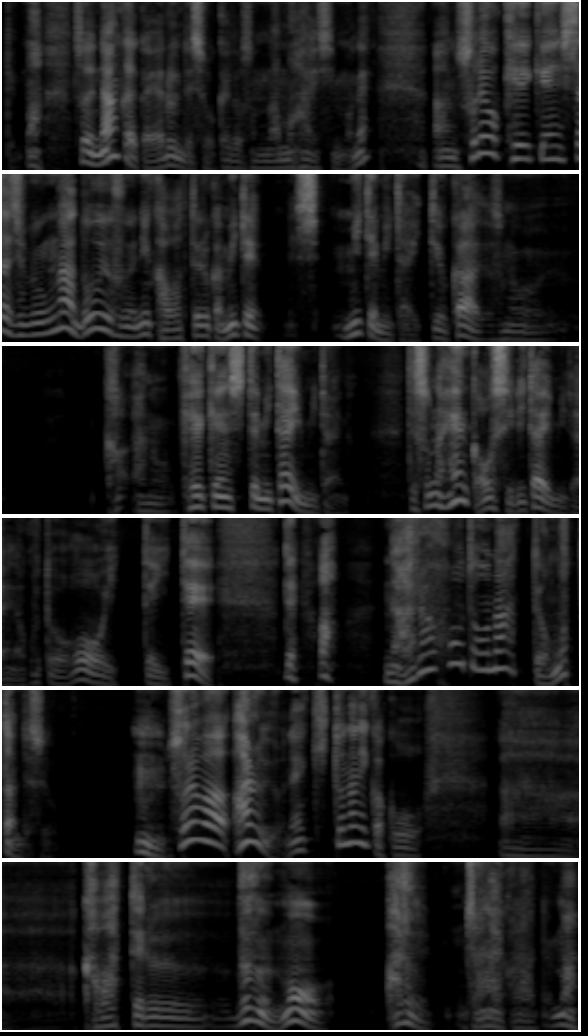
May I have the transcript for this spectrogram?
て。まあそれ何回かやるんでしょうけどその生配信もねあのそれを経験した自分がどういうふうに変わってるか見て見てみたいっていうかそのかあの経験してみたいみたいな。でその変化を知りたいみたいなことを言っていてであなるほどなって思ったんですよ。うん、それはあるよね。きっと何かこう変わってる部分もあるんじゃないかなって。まあ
